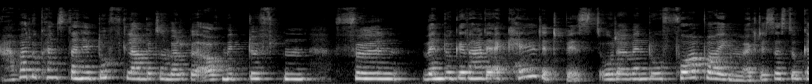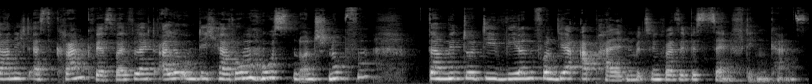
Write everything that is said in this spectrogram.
Aber du kannst deine Duftlampe zum Beispiel auch mit Düften füllen, wenn du gerade erkältet bist oder wenn du vorbeugen möchtest, dass du gar nicht erst krank wirst, weil vielleicht alle um dich herum husten und schnupfen, damit du die Viren von dir abhalten bzw. besänftigen kannst.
